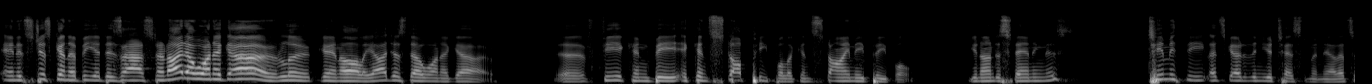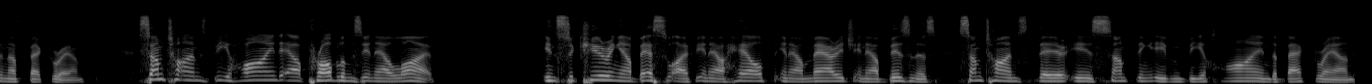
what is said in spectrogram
and it's just going to be a disaster. And I don't want to go, Luke and Ollie. I just don't want to go. Uh, fear can be, it can stop people, it can stymie people. You know, understanding this? Timothy, let's go to the New Testament now. That's enough background. Sometimes behind our problems in our life, in securing our best life, in our health, in our marriage, in our business, sometimes there is something even behind the background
